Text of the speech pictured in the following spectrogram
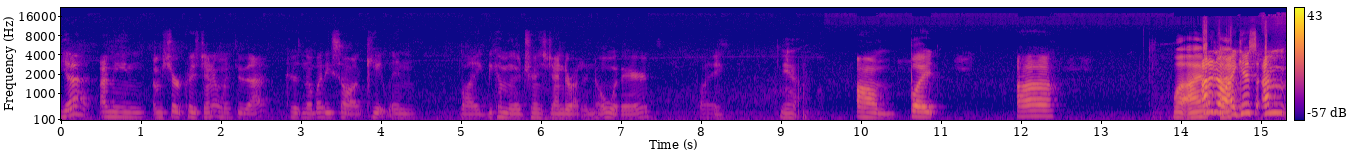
Yeah, I mean, I'm sure Kris Jenner went through that because nobody saw Caitlyn like becoming a transgender out of nowhere. Like, Yeah. um, but uh, Well, I I don't know. I, guess I'm.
